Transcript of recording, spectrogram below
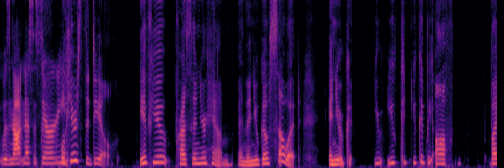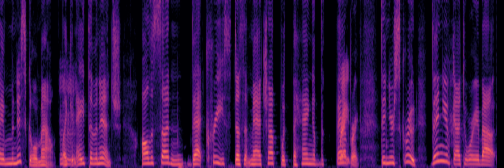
it was not necessary. Well, here's the deal. If you press in your hem and then you go sew it, and you're you you could you could be off by a minuscule amount, like Mm-hmm. an eighth of an inch. All of a sudden, that crease doesn't match up with the hang of the Right. fabric. Then you're screwed. Then you've got to worry about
